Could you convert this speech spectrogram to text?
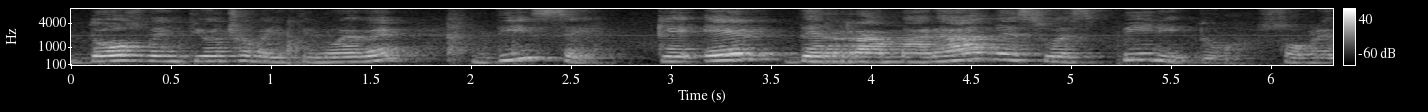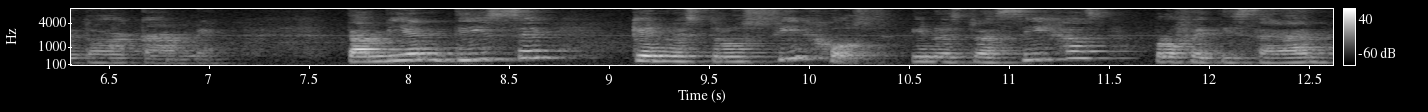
2, 28, 29 dice que Él derramará de su espíritu sobre toda carne. También dice que nuestros hijos y nuestras hijas profetizarán,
